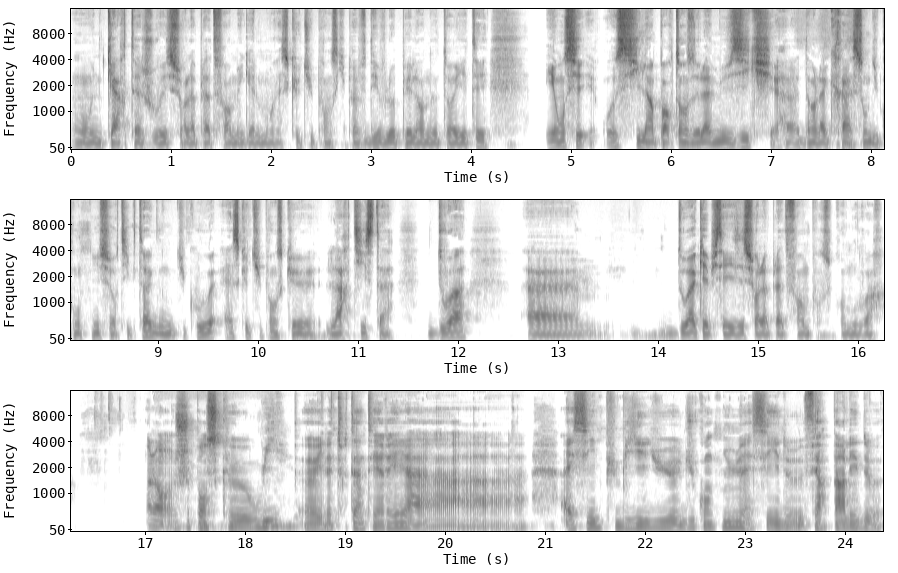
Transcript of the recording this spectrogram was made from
ont une carte à jouer sur la plateforme également? Est-ce que tu penses qu'ils peuvent développer leur notoriété? Et on sait aussi l'importance de la musique dans la création du contenu sur TikTok. Donc, du coup, est-ce que tu penses que l'artiste doit, doit capitaliser sur la plateforme pour se promouvoir? Alors, je pense que oui, euh, il a tout intérêt à, à essayer de publier du, du, contenu, à essayer de faire parler de,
